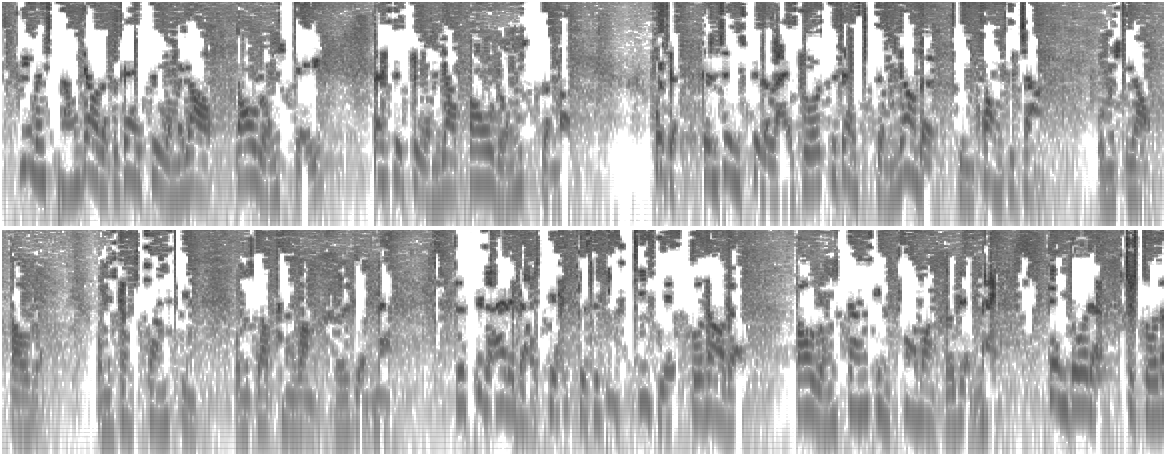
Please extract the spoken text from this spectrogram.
经文强调的不再是我们要包容谁，但是是我们要包容什么，或者更正确的来说，是在什么样的情况之下，我们需要包容，我们需要相信，我们需要盼望和忍耐。这四个爱的表现，就是第七节说到的包容、相信、盼望和忍耐。更多的是说到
